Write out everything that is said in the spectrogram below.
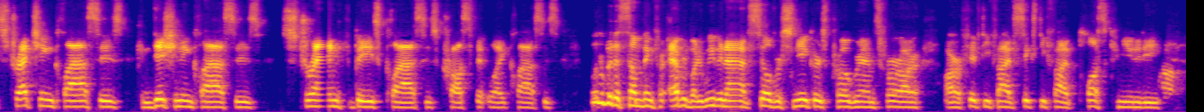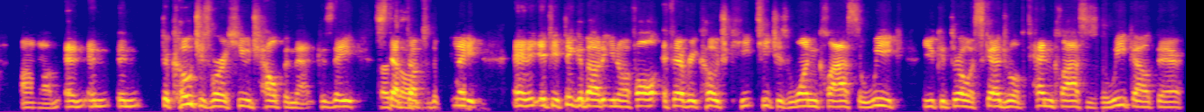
stretching classes, conditioning classes, strength based classes, CrossFit like classes, a little bit of something for everybody. We even have silver sneakers programs for our, our 55, 65 plus community. Um, and, and, and the coaches were a huge help in that because they stepped awesome. up to the plate. And if you think about it, you know, if all if every coach teaches one class a week, you could throw a schedule of 10 classes a week out there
